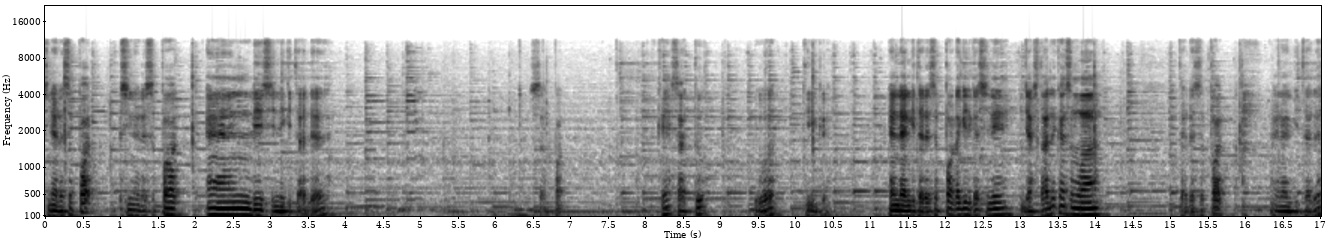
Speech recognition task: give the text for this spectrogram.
Sini ada support, sini ada support, and di sini kita ada support. Okay, satu, dua, tiga. And then kita ada support lagi dekat sini. Just tandakan semua kita ada support dan kita ada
